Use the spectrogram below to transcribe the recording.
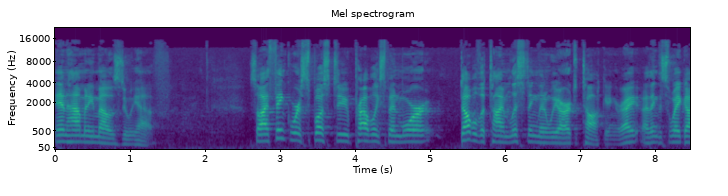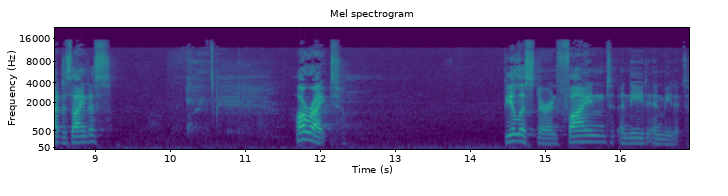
And how many mouths do we have? So, I think we're supposed to probably spend more, double the time listening than we are to talking, right? I think this is the way God designed us. All right. Be a listener and find a need and meet it.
